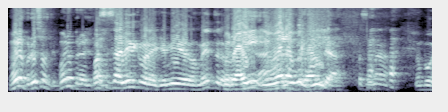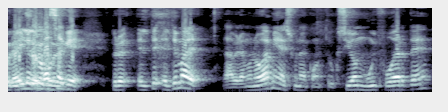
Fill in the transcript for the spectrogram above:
Bueno, pero eso, bueno, pero el- Vas a salir con el que mide dos metros. Pero ahí, y bueno, andá pero ahí- tranquila, no pasa nada. No puedo Pero ahí lo que no pasa puedo. que. Pero el, te- el tema de. a ver, la monogamia es una construcción muy fuerte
